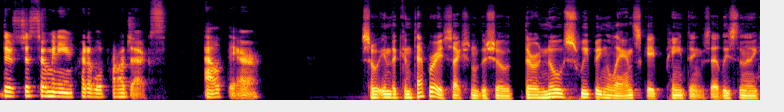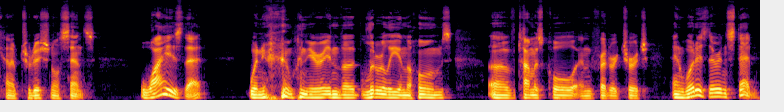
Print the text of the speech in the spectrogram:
there's just so many incredible projects out there so, in the contemporary section of the show, there are no sweeping landscape paintings, at least in any kind of traditional sense. Why is that? When you're when you're in the literally in the homes of Thomas Cole and Frederic Church, and what is there instead?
